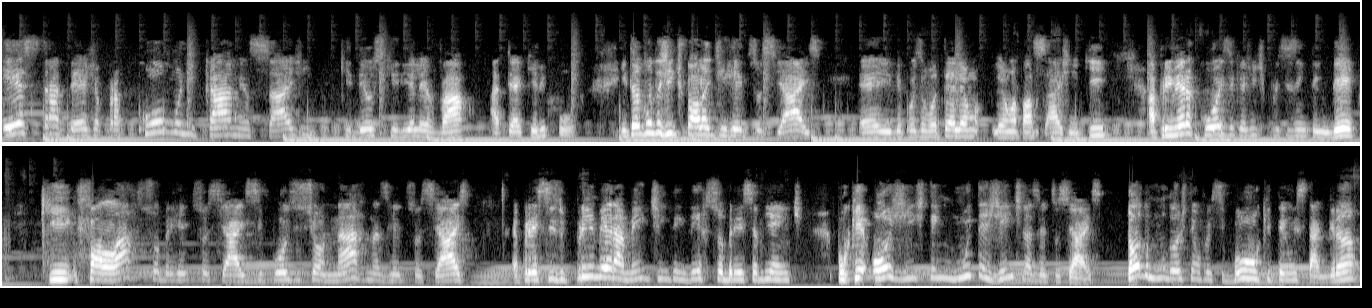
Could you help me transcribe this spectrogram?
estratégia para comunicar a mensagem que Deus queria levar até aquele povo. Então, quando a gente fala de redes sociais, é, e depois eu vou até ler, um, ler uma passagem aqui, a primeira coisa que a gente precisa entender que falar sobre redes sociais, se posicionar nas redes sociais, é preciso primeiramente entender sobre esse ambiente. Porque hoje a gente tem muita gente nas redes sociais. Todo mundo hoje tem um Facebook, tem um Instagram,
